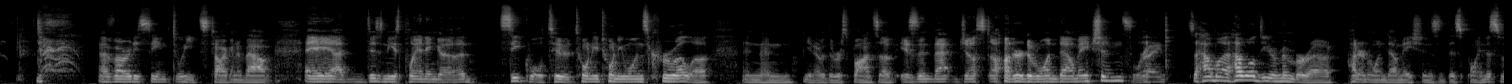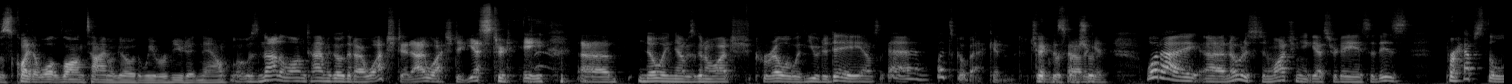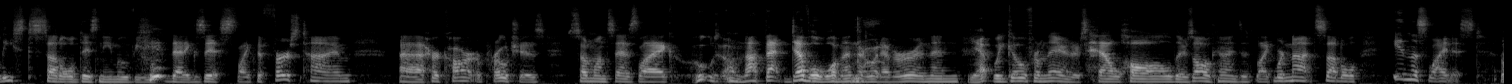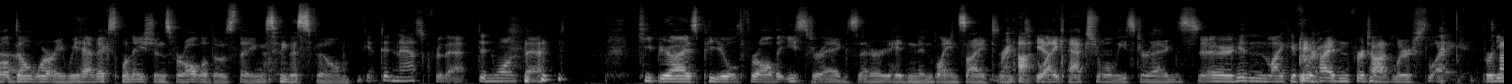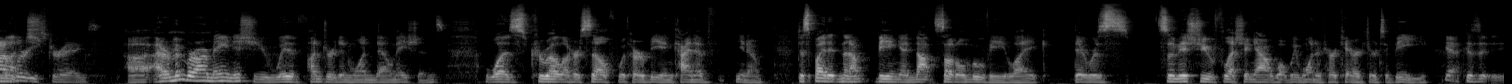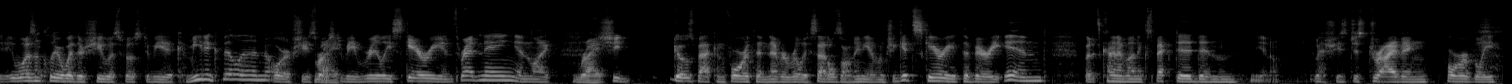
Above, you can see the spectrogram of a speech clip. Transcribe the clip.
I've already seen tweets talking about, hey, uh, Disney is planning a sequel to 2021's Cruella, and then you know the response of, isn't that just 101 Dalmatians? Like, Right. So how how well do you remember uh, 101 Dalmatians at this point? This was quite a long time ago that we reviewed it. Now, Well, it was not a long time ago that I watched it. I watched it yesterday, uh, knowing I was going to watch Cruella with you today. I was like, eh, let's go back and check Good this out again. What I uh, noticed in watching it yesterday is it is perhaps the least subtle Disney movie that exists. Like the first time uh, her car approaches, someone says like, "Who's oh not that devil woman" or whatever, and then Yep. we go from there. There's Hell Hall. There's all kinds of like we're not subtle in the slightest. well, Uh, don't worry, we have explanations for all of those things in this film. yeah, didn't ask for that. Didn't want that. Keep your eyes peeled for all the Easter eggs that are hidden in plain sight, not yeah. like actual Easter eggs. They're hidden like if we're hiding for toddlers, like Pretty toddler much. Easter eggs. Uh, I remember our main issue with 101 Dalmatians was Cruella herself, with her being kind of, you know, despite it not being a not subtle movie, like, there was some issue fleshing out what we wanted her character to be. Yeah, because it, it wasn't clear whether she was supposed to be a comedic villain or if she's supposed Right. to be really scary and threatening, and like Right. she goes back and forth and never really settles on any of them. She gets scary at the very end, but it's kind of unexpected, and you know she's just driving horribly.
